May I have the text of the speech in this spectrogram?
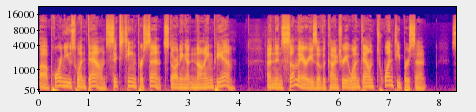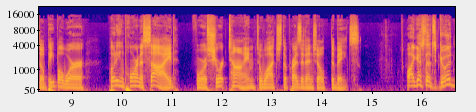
uh, porn use went down 16% starting at 9 p.m. And in some areas of the country, it went down 20%. So people were putting porn aside for a short time to watch the presidential debates. Well, I guess that's good.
